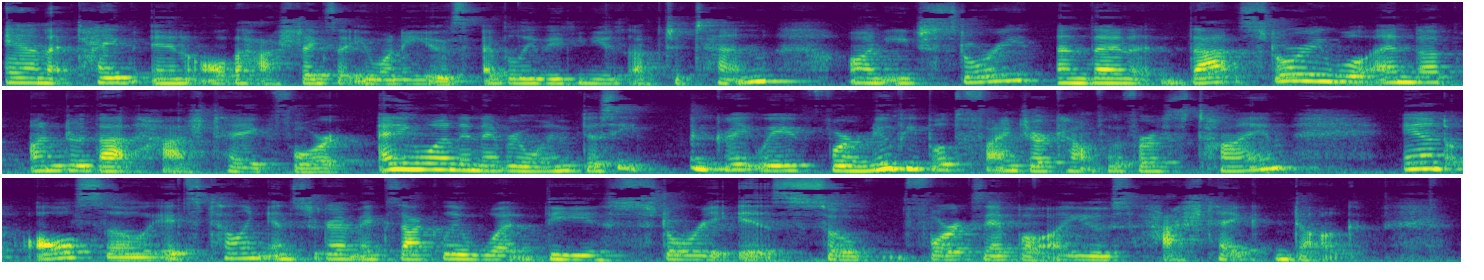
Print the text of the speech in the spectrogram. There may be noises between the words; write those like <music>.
and type in all the hashtags that you want to use. I believe you can use up to 10 on each story and then that story will end up under that hashtag for anyone and everyone to see. It's a great way for new people to find your account for the first time and also it's telling Instagram exactly what the story is. So for example, I'll use hashtag dog.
